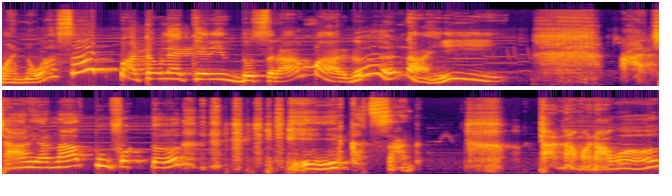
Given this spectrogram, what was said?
वनवासात पाठवण्याखेरीज दुसरा मार्ग नाही. आचार्यांना तू फक्त एकच सांग. त्यांना म्हणावं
